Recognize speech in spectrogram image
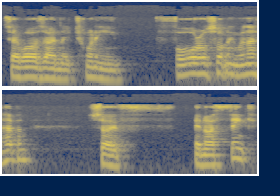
So I was only 24 or something when that happened. So, and I think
